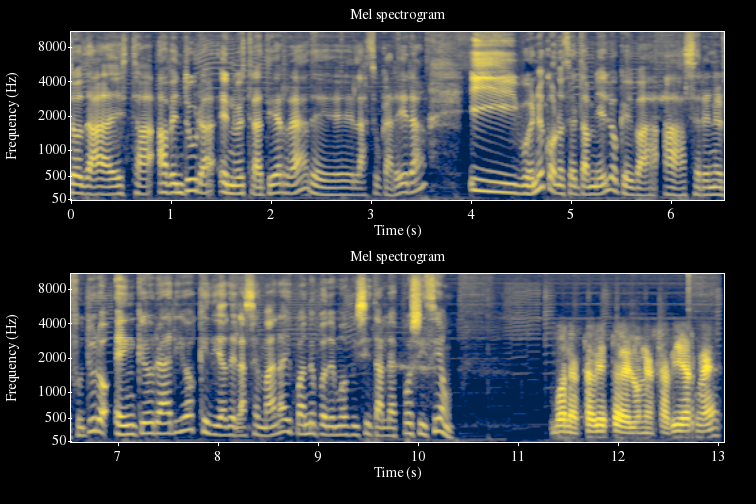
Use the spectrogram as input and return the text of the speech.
toda esta aventura en nuestra tierra de la azucarera y bueno, conocer también lo que va a hacer en el futuro. ¿En qué horario, qué día de la semana y cuándo podemos visitar la exposición? Bueno, está abierta de lunes a viernes.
